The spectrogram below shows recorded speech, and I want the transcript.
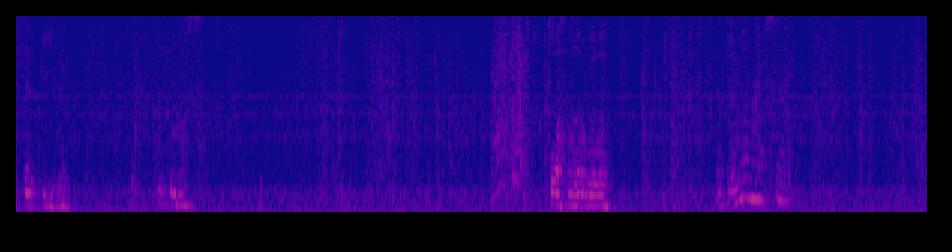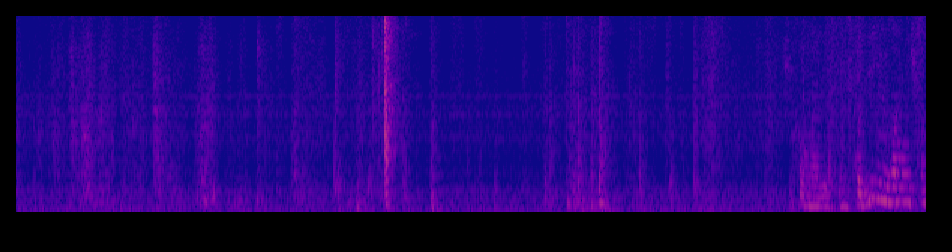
все піде. Тут у нас класно зробили тримання все. Чехол на люльку з подвійним замочком.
